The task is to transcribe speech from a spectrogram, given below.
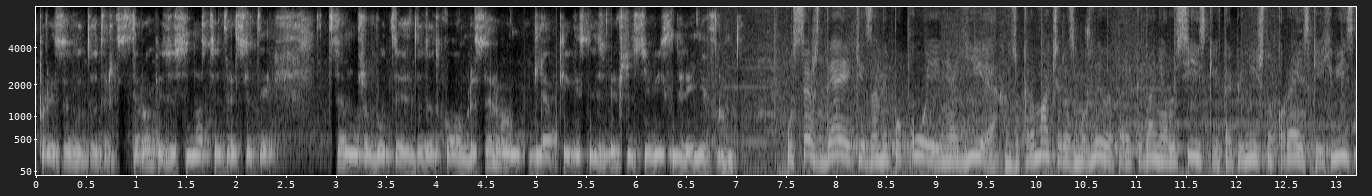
призову до 30 років з 18 до 30. Це може бути додатковим резервом для кількісної збільшеності військ на лінії фронту. Усе ж деякі занепокоєння є, зокрема через можливе перекидання російських та північно-корейських військ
